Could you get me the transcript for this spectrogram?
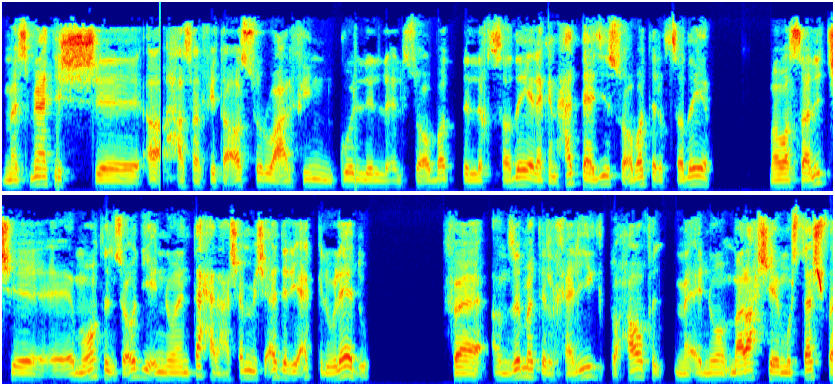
ما سمعتش آه حصل فيه تأثر وعارفين كل الصعوبات الاقتصادية لكن حتى هذه الصعوبات الاقتصادية ما وصلتش مواطن سعودي إنه ينتحر عشان مش قادر يأكل ولاده. فأنظمة الخليج تحافظ ما إنه ما راحش مستشفى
